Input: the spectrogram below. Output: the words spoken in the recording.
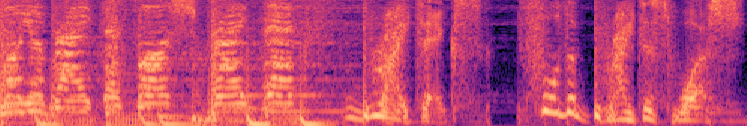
For your brightest wash, Brightex. Brightex, for the brightest wash.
